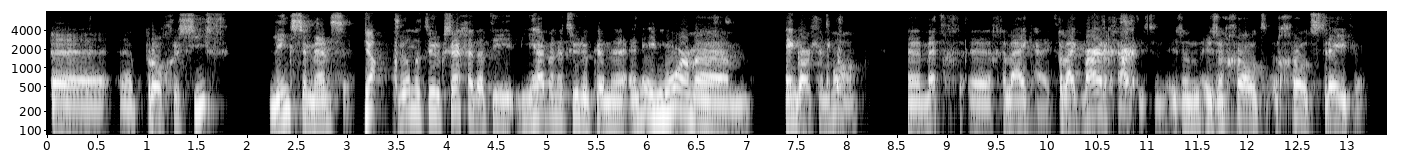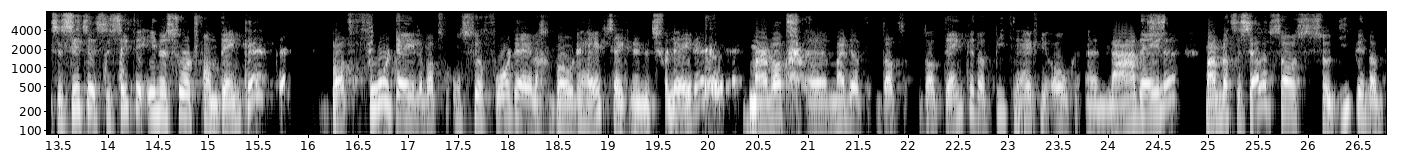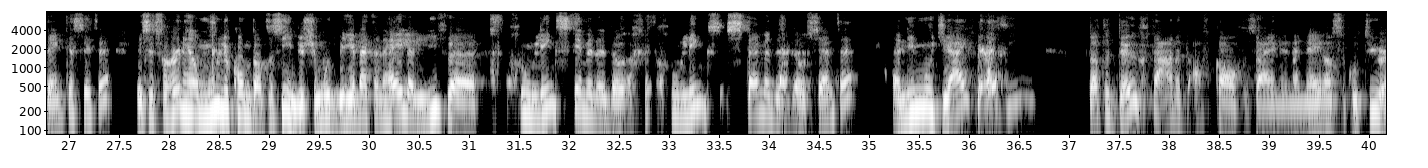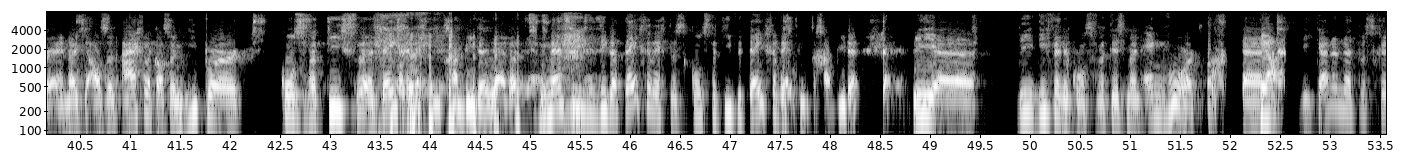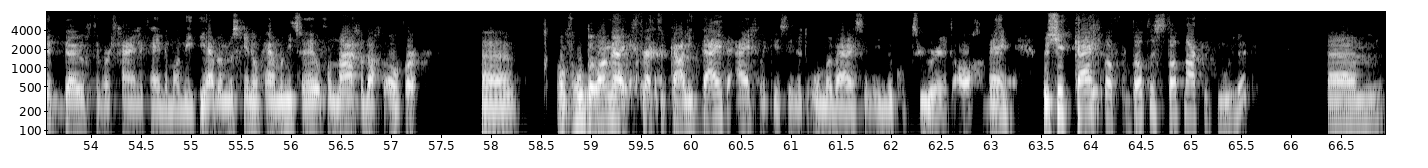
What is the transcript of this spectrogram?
eh, eh, progressief linkse mensen. Ja. Dat wil natuurlijk zeggen dat die, die hebben natuurlijk een, eh, een enorme ehm, engagement eh, met eh, gelijkheid. Gelijkwaardigheid is een, is een, is een, groot, groot streven. Ze zitten, ze zitten in een soort van denken. Wat, voordelen, wat ons veel voordelen geboden heeft, zeker in het verleden. Maar, wat, eh, maar dat, dat, dat denken dat biedt, heeft nu ook eh, nadelen. Maar omdat ze zelf zo, zo diep in dat denken zitten, is het voor hun heel moeilijk om dat te zien. Dus je, moet, je bent een hele lieve GroenLinks stemmende, do- GroenLinks stemmende docenten. En nu moet jij zien dat de deugden aan het afkalven zijn in de Nederlandse cultuur. En dat je als een, eigenlijk als een hyper-conservatief eh, tegenwicht moet gaan bieden. Ja, dat, die mensen die, die dat tegenwicht, dus conservatieve tegenwicht moeten gaan bieden, die, eh, die, die vinden conservatisme een eng woord. Eh, Ja. Die kennen het begrip deugden waarschijnlijk helemaal niet. Die hebben misschien ook helemaal niet zo heel veel nagedacht over, over hoe belangrijk verticaliteit eigenlijk is in het onderwijs en in de cultuur in het algemeen. Dus je krijgt dat, dat, is, dat maakt het moeilijk. Ehm,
